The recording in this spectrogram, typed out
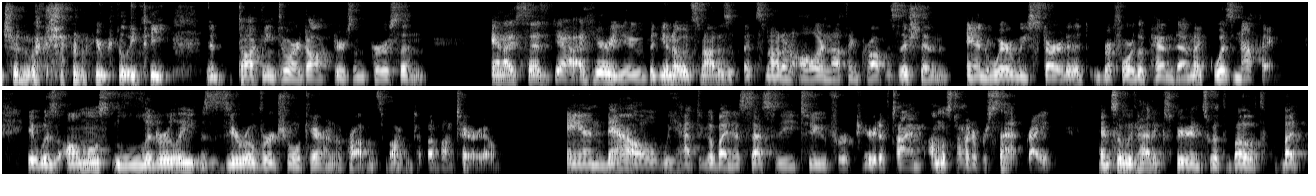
shouldn't shouldn't we really be talking to our doctors in person? And i said yeah i hear you but you know it's not as it's not an all or nothing proposition. And where we started before the pandemic was nothing. It was almost literally zero virtual care in the province of ontario. And now we had to go by necessity to for a period of time almost 100% right? And so we've had experience with both, but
